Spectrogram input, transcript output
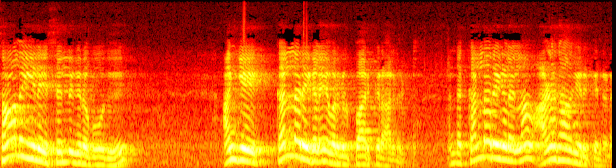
சாலையிலே செல்லுகிற போது அங்கே கல்லறைகளை அவர்கள் பார்க்கிறார்கள். அந்த கல்லறைகள் எல்லாம் அழகாக இருக்கின்றன.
